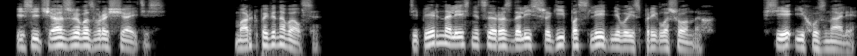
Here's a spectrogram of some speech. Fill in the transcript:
— и сейчас же возвращайтесь. Марк повиновался. Теперь на лестнице раздались шаги последнего из приглашенных. Все их узнали.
